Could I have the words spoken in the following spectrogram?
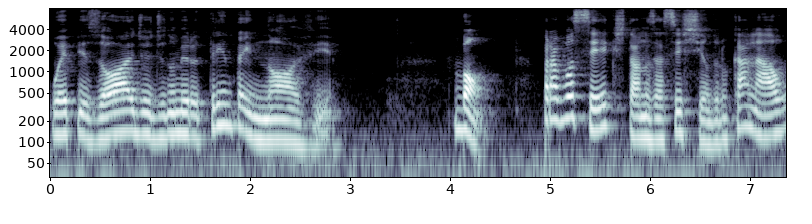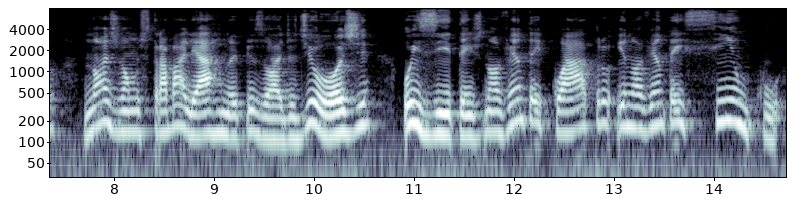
o episódio de número 39. Bom, para você que está nos assistindo no canal, nós vamos trabalhar no episódio de hoje os itens 94 e 95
